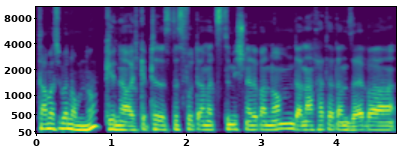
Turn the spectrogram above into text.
damals übernommen, ne? Genau, ich glaube, das, das wurde damals ziemlich schnell übernommen. Danach hat er dann selber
